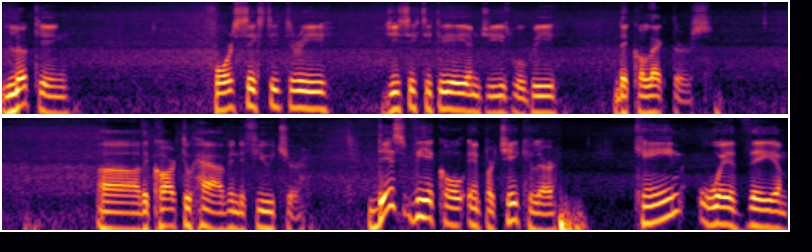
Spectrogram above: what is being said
looking 463 G63 AMGs will be the collectors. Uh, the car to have in the future. This vehicle in particular came with the um,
